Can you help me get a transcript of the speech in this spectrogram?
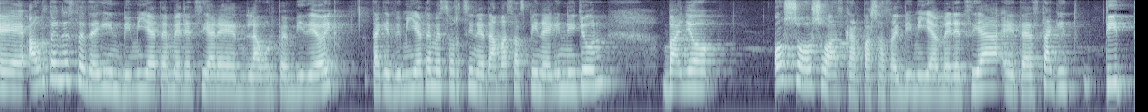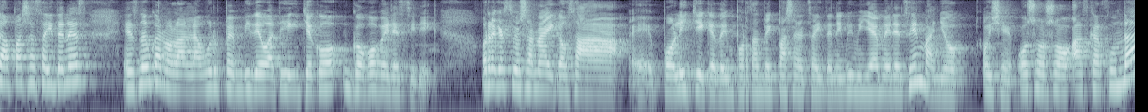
E, aurten ez dut egin 2008 laburpen bideoik, takit 2008 eta amazazpin egin ditun, baino oso oso azkar pasa zait 2008a, eta ez dakit tita pasa zaitenez, ez neukan hola laburpen bideo bat egiteko gogo berezirik. Horrek ez du esan nahi gauza e, politik edo importanteik pasa ez zaitenik 2000 emeretzin, baino hoxe, oso oso azkar junda,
